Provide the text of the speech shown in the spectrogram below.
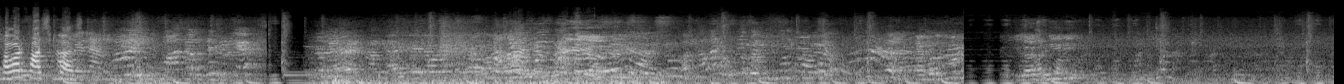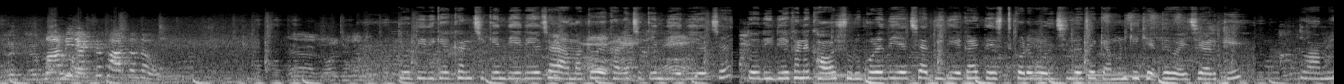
সবার ফার্স্ট ফার্স্ট মামির একটা পাতা দাও। তো দিদিকে এখানে চিকেন দিয়ে দিয়েছে আর আমাকেও এখানে চিকেন দিয়ে দিয়েছে। তো দিদি এখানে খাওয়া শুরু করে দিয়েছে আর দিদি এখানে টেস্ট করে বলছিল যে কেমন কি খেতে হয়েছে আর কি। তো আমি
